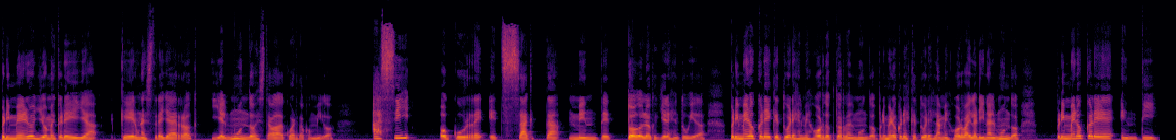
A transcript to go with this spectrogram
primero yo me creía que era una estrella de rock y el mundo estaba de acuerdo conmigo. Así ocurre exactamente todo lo que quieres en tu vida. Primero cree que tú eres el mejor doctor del mundo. Primero crees que tú eres la mejor bailarina del mundo. Primero cree en ti.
